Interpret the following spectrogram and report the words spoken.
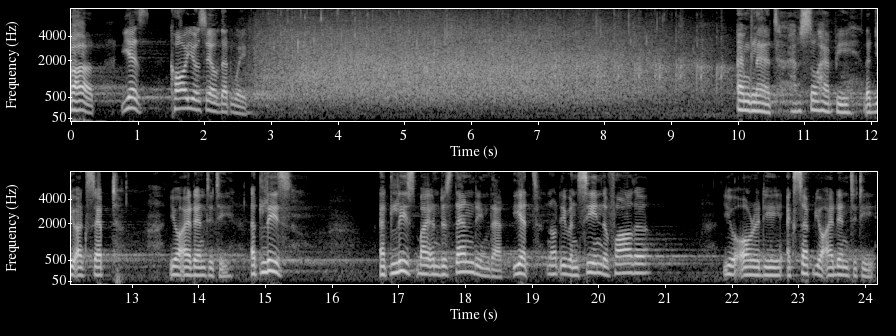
God. Yes, call yourself that way. I'm glad, I'm so happy that you accept your identity. At least, at least by understanding that, yet not even seeing the Father, you already accept your identity.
